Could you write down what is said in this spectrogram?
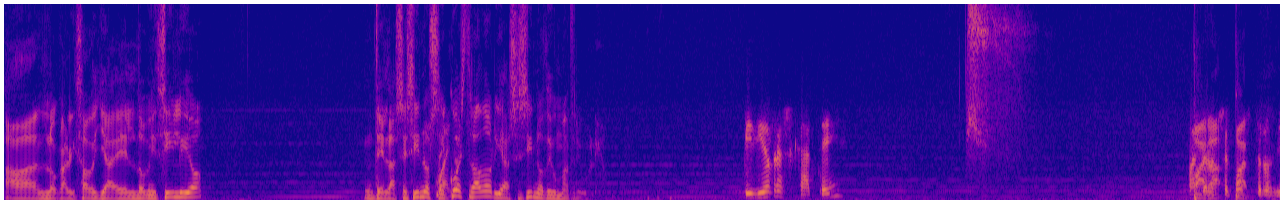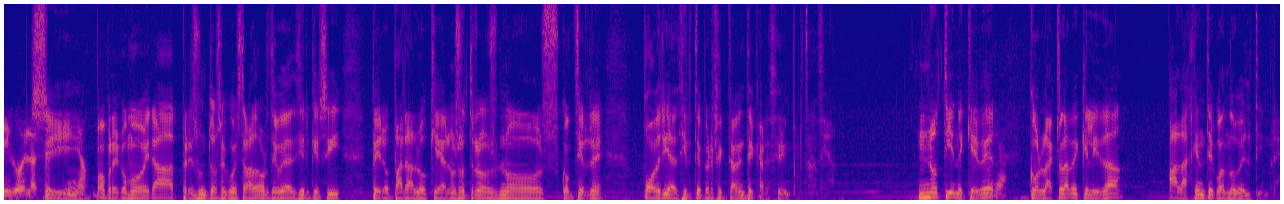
han localizado ya el domicilio del asesino Bueno. secuestrador y asesino de un matrimonio. Pidió rescate. Para- los secuestros, digo, el asesino. Sí, hombre, como era presunto secuestrador, te voy a decir que sí, pero para lo que a nosotros nos concierne, podría decirte perfectamente carece de importancia. No tiene que ver Ya. con la clave que le da a la gente cuando ve el timbre.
